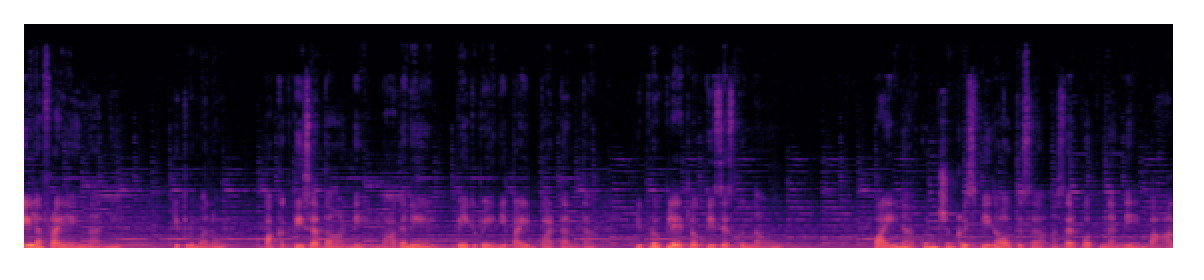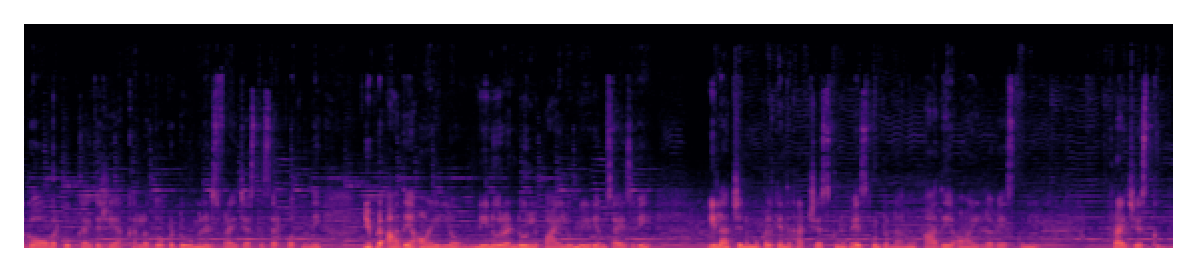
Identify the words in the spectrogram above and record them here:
ఇలా ఫ్రై అయిన దాన్ని ఇప్పుడు మనం పక్కకు తీసేద్దామండి. బాగానే వేగిపోయింది పైన పార్ట్ అంతా. ఇప్పుడు ప్లేట్లోకి తీసేసుకుందాము. పైన కొంచెం క్రిస్పీగా అవుతే స- సరిపోతుందండి. బాగా ఓవర్ కుక్ అయితే చేయక్కర్లేదు. ఒక టూ మినిట్స్ ఫ్రై చేస్తే సరిపోతుంది. ఇప్పుడు అదే ఆయిల్లో నేను రెండు ఉల్లిపాయలు మీడియం సైజువి ఇలా చిన్న ముక్కల కింద కట్ చేసుకుని వేసుకుంటున్నాను. అదే ఆయిల్లో వేసుకుని ఫ్రై చేసుకుందాం.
